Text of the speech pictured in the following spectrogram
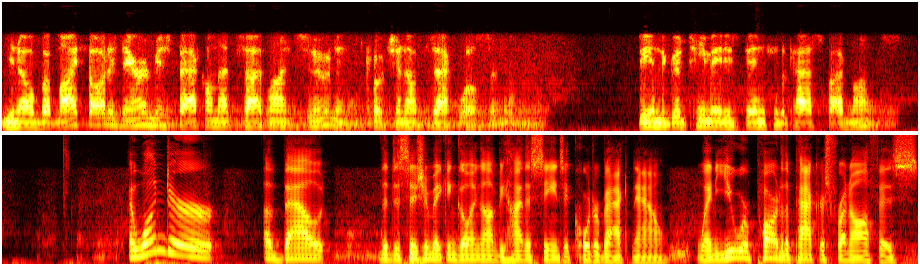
you know, but my thought is Aaron is back on that sideline soon and coaching up Zach Wilson, being the good teammate he's been for the past five months. I wonder about the decision making going on behind the scenes at quarterback now. When you were part of the Packers front office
